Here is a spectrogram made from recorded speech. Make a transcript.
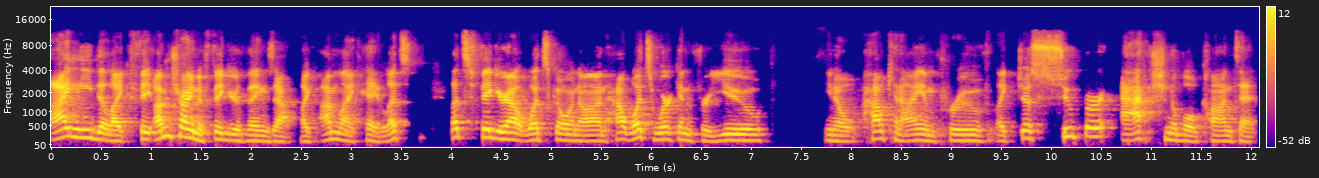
I need to like, fi- I'm trying to figure things out. Like, I'm like, hey, let's let's figure out what's going on, how what's working for you. You know, how can I improve? Like, just super actionable content.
